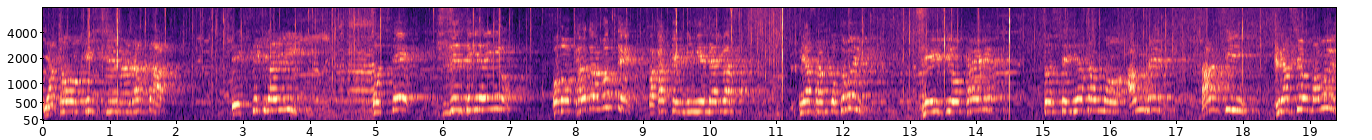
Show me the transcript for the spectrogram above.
野党結集がなった歴史的な意義そして必然的な意義をこの体を持って分かっている人間であります。皆さんと共に政治を変えるそして皆さんの安全安心暮らしを守る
